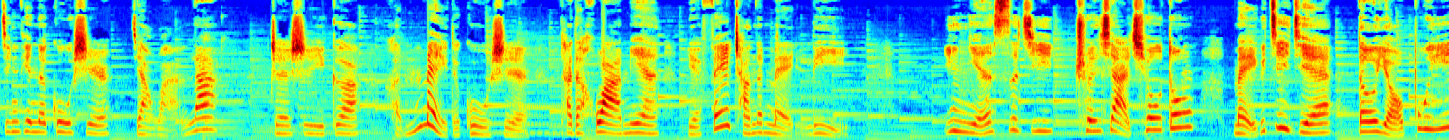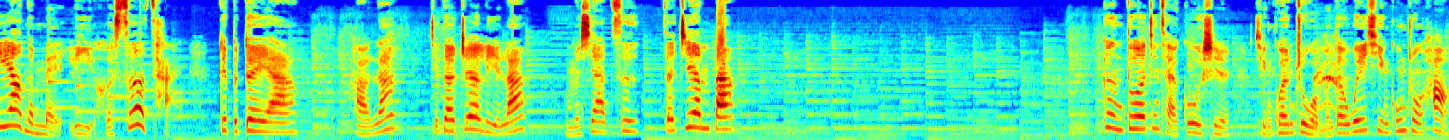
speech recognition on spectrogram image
今天的故事讲完啦。这是一个很美的故事，它的画面也非常的美丽。一年四季，春夏秋冬，每个季节都有不一样的美丽和色彩，对不对呀？好啦，就到这里啦，我们下次再见吧。更多精彩故事，请关注我们的微信公众号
